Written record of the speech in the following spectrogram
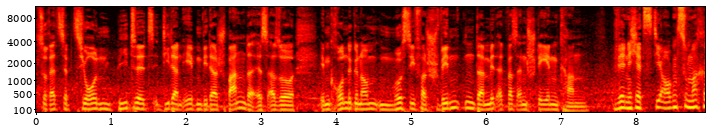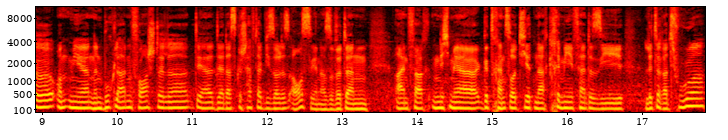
zur Rezeption bietet, die dann eben wieder spannender ist. Also im Grunde genommen muss sie verschwinden, damit etwas entstehen kann. Wenn ich jetzt die Augen zumache und mir einen Buchladen vorstelle, der, der das geschafft hat, wie soll das aussehen? Also wird dann einfach nicht mehr getrennt sortiert nach Krimi, Fantasy, Literatur,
